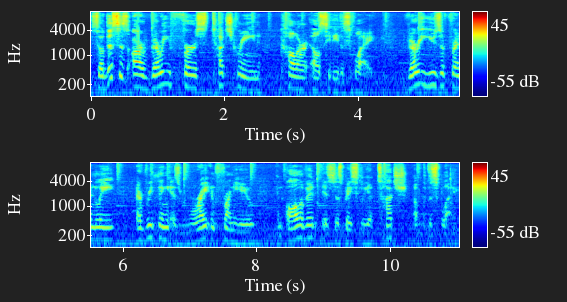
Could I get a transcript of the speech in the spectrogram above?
So this is our very first touchscreen color LCD display. Very user-friendly, everything is right in front of you, and all of it is just basically a touch of the display.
